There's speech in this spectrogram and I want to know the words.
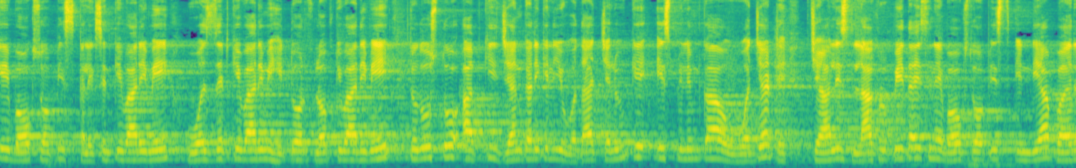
के बॉक्स ऑफ़िस कलेक्शन के बारे में वजट के बारे में हिट और फ्लॉप के बारे में तो दोस्तों, आपकी जानकारी के लिए बता चलूँ कि इस फ़िल्म का बजट चालीस लाख रुपए था। इसने बॉक्स ऑफ़िस इंडिया पर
